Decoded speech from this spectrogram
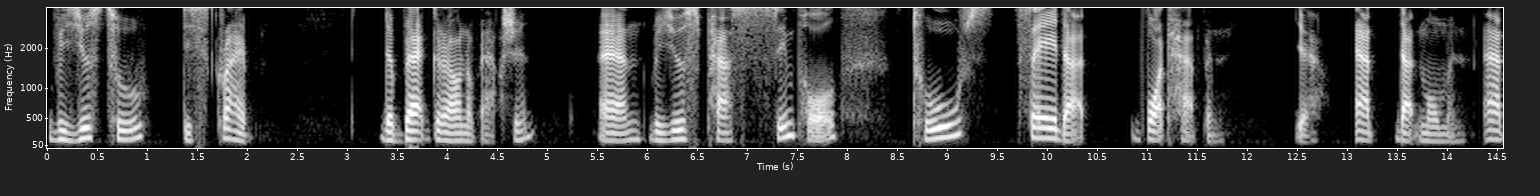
we use to describe the background of action and we use past simple to say that what happened. Yeah at that moment at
